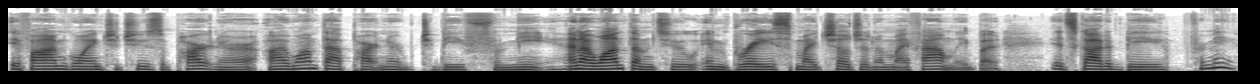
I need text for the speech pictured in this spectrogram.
if I'm going to choose a partner, I want that partner to be for me and I want them to embrace my children and my family. But it's got to be for me.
